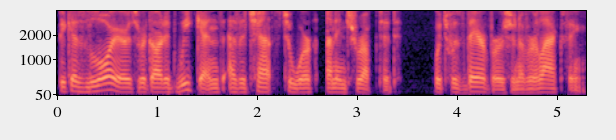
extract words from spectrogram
because lawyers regarded weekends as a chance to work uninterrupted, which was their version of relaxing.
